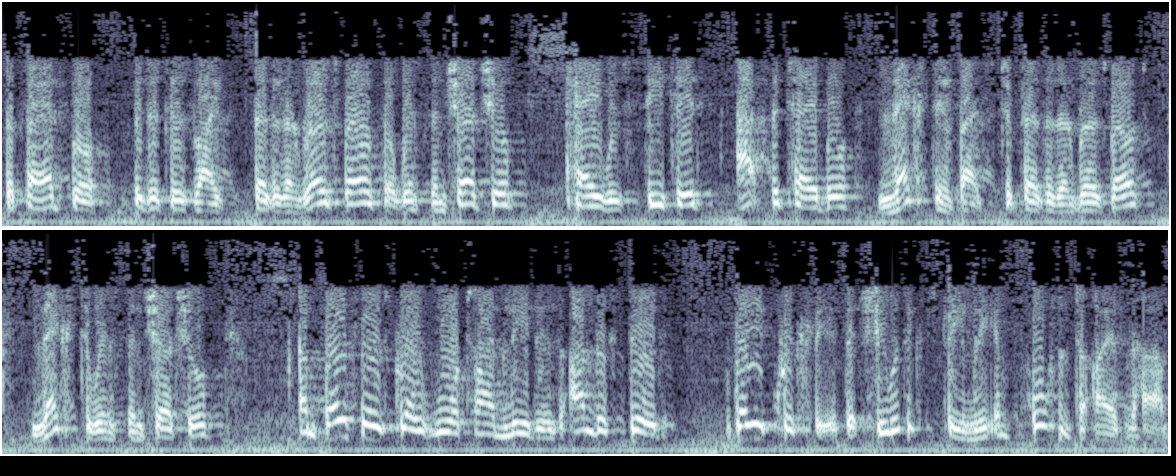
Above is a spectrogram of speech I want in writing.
prepared for visitors like President Roosevelt or Winston Churchill, Kay was seated at the table, next, in fact, to President Roosevelt, next to Winston Churchill. And both those great wartime leaders understood very quickly that she was extremely important to Eisenhower.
